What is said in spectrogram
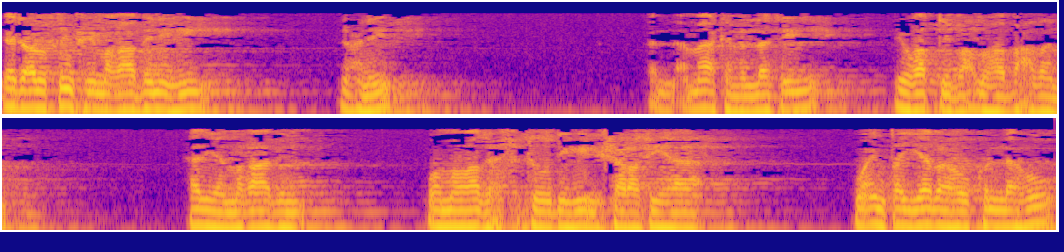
يجعل الطيب في مغابنه يعني الأماكن التي يغطي بعضها بعضا. هذه المغابن ومواضع سجوده لشرفها وإن طيبه كله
